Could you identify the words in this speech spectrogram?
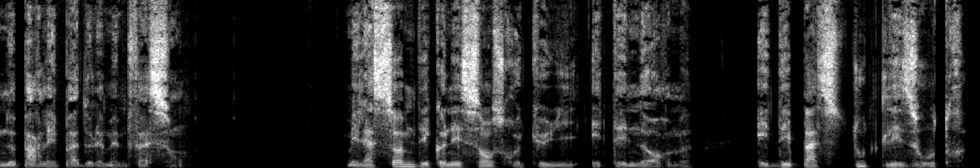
ne parlaient pas de la même façon. Mais la somme des connaissances recueillies est énorme et dépasse toutes les autres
